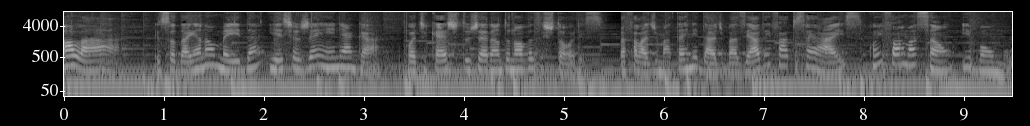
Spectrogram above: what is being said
Olá, eu sou Dayana Almeida e este é o GNH, podcast do Gerando Novas Histórias, para falar de maternidade baseada em fatos reais, com informação e bom humor.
